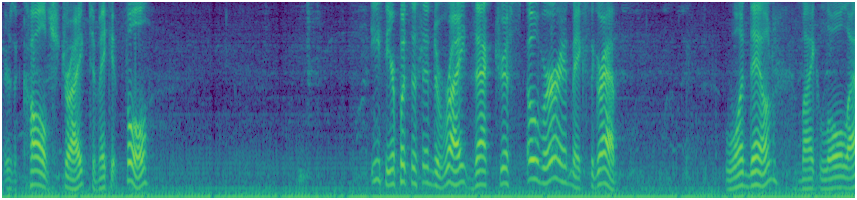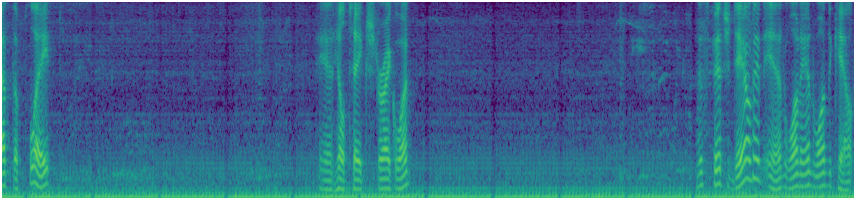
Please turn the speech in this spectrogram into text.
There's a called strike to make it full. Ethier puts us into right. Zach drifts over and makes the grab. One down. Mike Lowell at the plate. And he'll take strike one. This pitch down and in. One and one to count.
